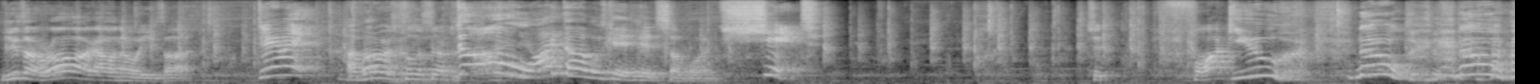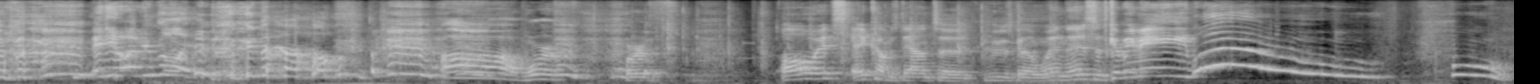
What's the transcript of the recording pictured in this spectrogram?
You thought wrong. I don't know what you thought. Damn it! I thought I was close enough to. No, I thought I was gonna hit someone. Shit. Just, fuck you. No! No! And you don't have your bullet. no. oh, worth. Worth. Oh, it's it comes down to who's gonna win this. It's gonna be me. Woo! Woo.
